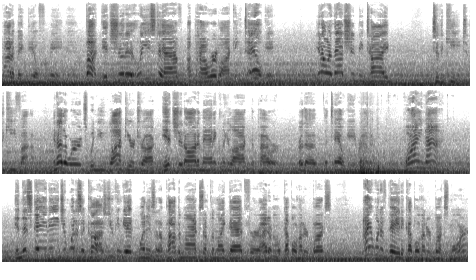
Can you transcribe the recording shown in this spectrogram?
not a big deal for me. But it should at least have a power locking tailgate. You know, and that should be tied to the key, to the key fob. In other words, when you lock your truck, it should automatically lock the power, or the, the tailgate rather. Why not? In this day and age, and what does it cost? You can get, what is it, a pop and lock, something like that for, I don't know, a couple hundred bucks. I would have paid a couple hundred bucks more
